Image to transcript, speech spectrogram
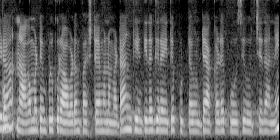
ఈడ నాగమ్మ టెంపుల్కు రావడం ఫస్ట్ టైం అనమాట ఇంక ఇంటి దగ్గర అయితే పుట్ట ఉంటే అక్కడే పోసి వచ్చేదాన్ని.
